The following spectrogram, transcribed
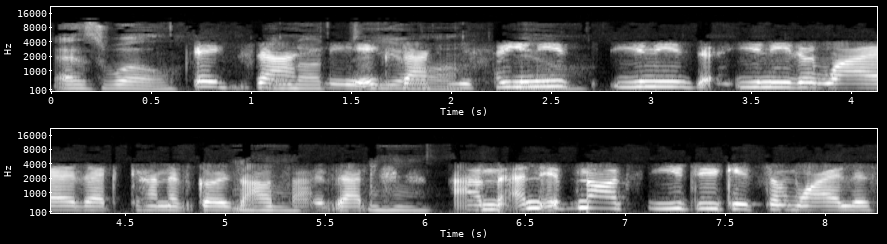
as well. Exactly, not, exactly. Yeah, so you yeah. need you need you need a wire that kind of goes mm-hmm, outside of that, mm-hmm. um, and if not, you do get some wireless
